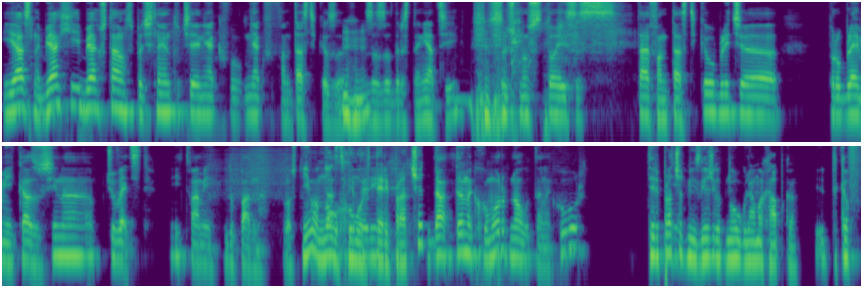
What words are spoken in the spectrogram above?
и аз не бях и бях останал с впечатлението, че е някакво, някаква фантастика за, Мгм. за задръстеняци. Всъщност той с тая фантастика облича проблеми и казуси на човеците. И това ми допадна. Просто Има много хумор в Тери Пратчет. Да, тънък хумор, много тънък хумор. Те прачат ми изглежда като много голяма хапка. И Такъв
